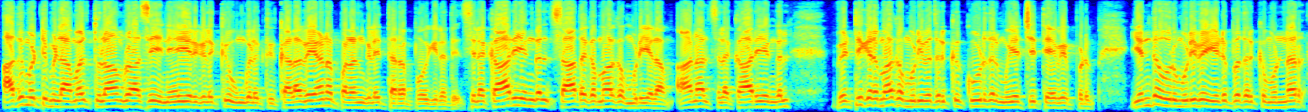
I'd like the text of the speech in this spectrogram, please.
அது மட்டுமில்லாமல் துலாம் ராசி நேயர்களுக்கு உங்களுக்கு கலவையான பலன்களை தரப்போகிறது. சில காரியங்கள் சாதகமாக முடியலாம். ஆனால் சில காரியங்கள் வெற்றிகரமாக முடிவதற்கு கூடுதல் முயற்சி தேவைப்படும். எந்த ஒரு முடிவை எடுப்பதற்கு முன்னர்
